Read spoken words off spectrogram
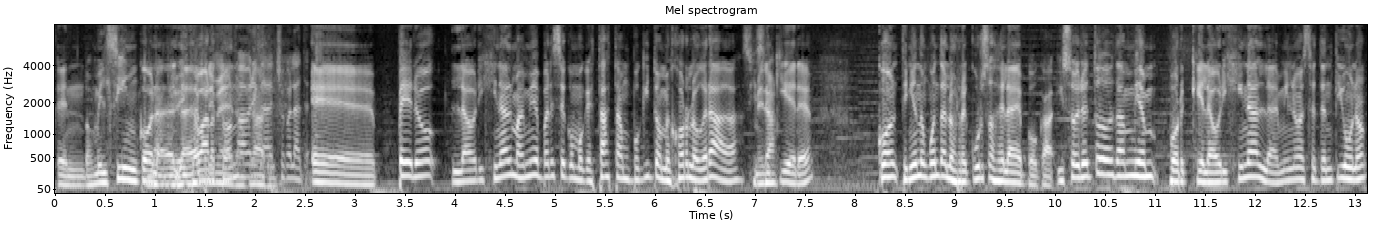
en 2005, La la, que de- la de Barton. primero. Claro. del chocolate. Eh, pero la original a mí me parece como que está hasta un poquito mejor lograda, si Mirá. se quiere, con, teniendo en cuenta los recursos de la época. Y sobre todo también porque la original, la de 1971,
